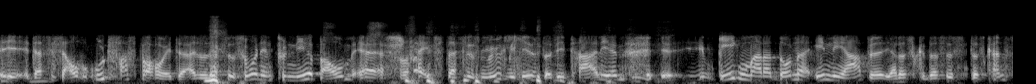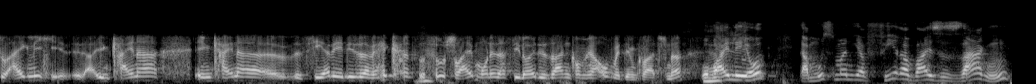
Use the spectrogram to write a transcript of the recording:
äh, das ist auch unfassbar heute. Also, dass du so einen Turnierbaum äh, schreibst, dass es möglich ist, dass Italien äh, gegen Maradona in Neapel, ja, das, das ist, das kannst du eigentlich in keiner, in keiner Serie dieser Welt kannst du so schreiben, ohne dass die Leute sagen, komm hör auf mit dem Quatsch, ne? Wobei, Leo, da muss man ja fairerweise sagen,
